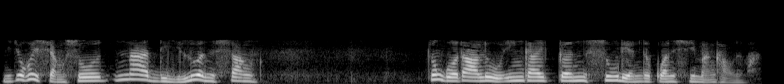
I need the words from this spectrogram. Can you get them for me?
你就会想说，那理论上中国大陆应该跟苏联的关系蛮好的吧？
